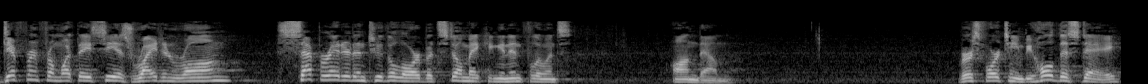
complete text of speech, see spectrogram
different from what they see as right and wrong, separated into the Lord, but still making an influence on them. Verse 14 Behold, this day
